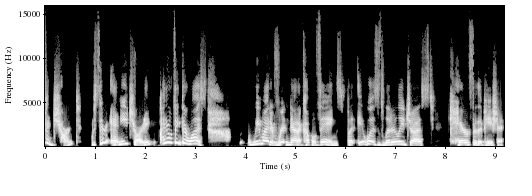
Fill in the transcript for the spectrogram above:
even chart? Was there any charting? I don't think there was. We might have written down a couple things, but it was literally just care for the patient.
